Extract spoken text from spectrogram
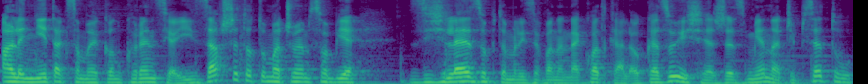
ale nie tak samo jak konkurencja. I zawsze to tłumaczyłem sobie źle zoptymalizowana nakładka, ale okazuje się, że zmiana chipsetu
